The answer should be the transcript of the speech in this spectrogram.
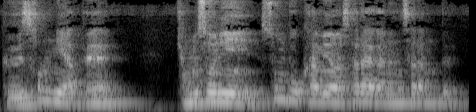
그 섭리 앞에 겸손히 순복하며 살아가는 사람들,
